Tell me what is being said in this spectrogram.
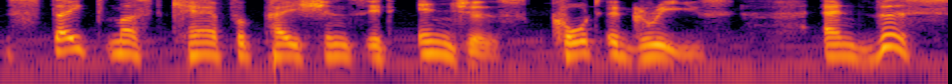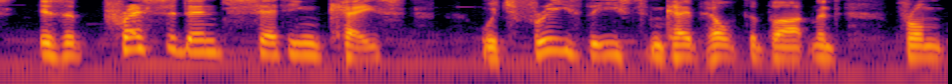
State must care for patients it injures. Court agrees. And this is a precedent setting case which frees the Eastern Cape Health Department from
